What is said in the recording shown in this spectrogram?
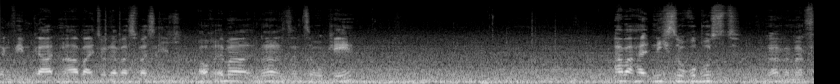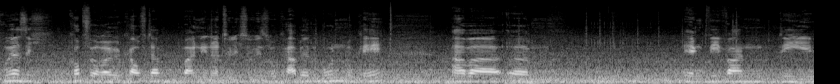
irgendwie im Garten arbeite oder was weiß ich, auch immer, ne, sind sie okay. Aber halt nicht so robust. Ne? Wenn man früher sich Kopfhörer gekauft hat, waren die natürlich sowieso kabelgebunden, okay. Aber ähm, irgendwie waren die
